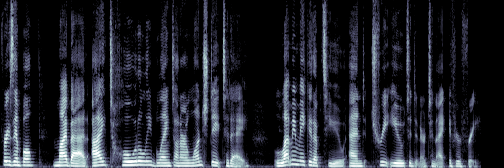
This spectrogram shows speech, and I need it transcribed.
For example, my bad, I totally blanked on our lunch date today. Let me make it up to you and treat you to dinner tonight if you're free.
